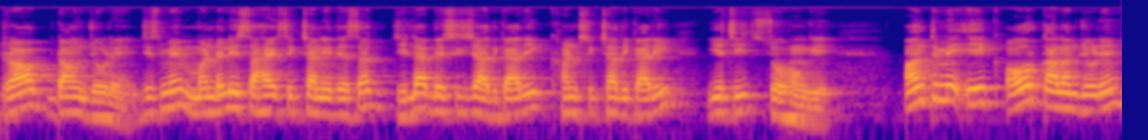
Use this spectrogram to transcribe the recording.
ड्रॉप डाउन जोड़ें, जिसमें मंडलीय सहायक शिक्षा निदेशक, जिला बेसिक शिक्षा अधिकारी, खंड शिक्षा अधिकारी ये चीज़ शो होंगी। अंत में एक और कॉलम जोड़ें,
